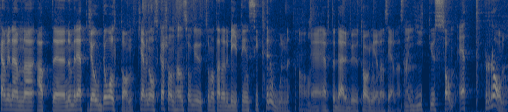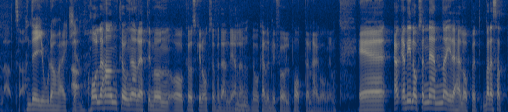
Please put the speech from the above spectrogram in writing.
kan vi nämna att eh, nummer ett Joe Dalton, Kevin Oscarsson, han såg ut som att han hade bitit en citron Ja. eh, efter derbyuttagningarna senast. Han gick ju som ett troll alltså. Det gjorde han verkligen. Ja, håller han tungan rätt i mun och kusken också för den delen, då kan det bli full pott den här gången. Eh, jag vill också nämna i det här loppet, bara så att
